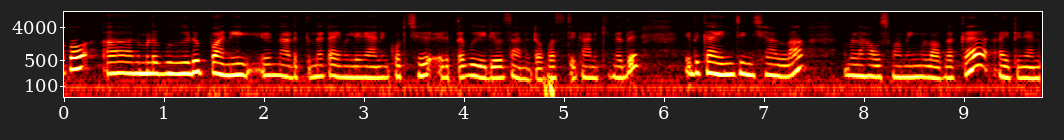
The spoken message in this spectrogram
അപ്പോൾ നമ്മൾ വീട് പണി നടക്കുന്ന ടൈമിൽ ഞാൻ കുറച്ച് എടുത്ത വീഡിയോസാണ് കേട്ടോ ഫസ്റ്റ് കാണിക്കുന്നത്. ഇത് കഴിഞ്ഞിട്ട് ഇൻഷാല്ല നമ്മൾ ഹൗസ് വാമിങ് വ്ളോഗൊക്കെ ആയിട്ട് ഞാൻ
